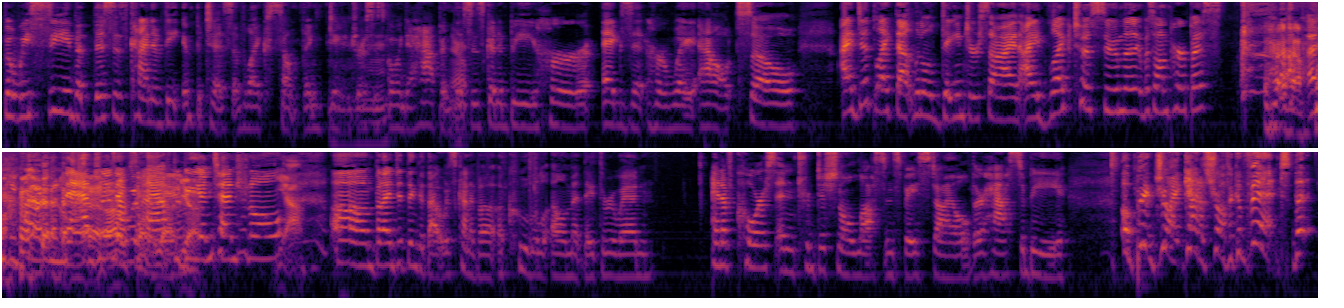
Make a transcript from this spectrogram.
but we see that this is kind of the impetus of like something dangerous Mm-hmm. is going to happen. This is going to be her exit, her way out. So I did like that little danger sign. I'd like to assume that it was on purpose. I think I would definitely. imagine it would have to Yeah. be intentional. Yeah. Um, but I did think that that was kind of a, a cool little element they threw in. And of course, in traditional Lost in Space style, there has to be a big giant catastrophic event that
